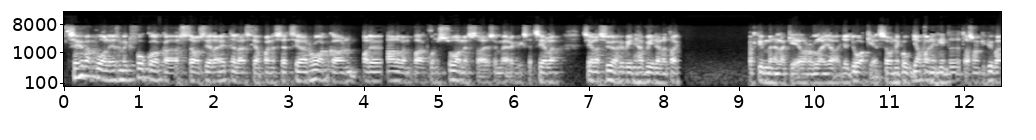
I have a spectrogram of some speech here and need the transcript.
se hyvä puoli esimerkiksi Fukuokassa on siellä Etelä-Japanissa, että siellä ruoka on paljon halvempaa kuin Suomessa esimerkiksi, että siellä, siellä syö hyvin ihan viidellä tai kymmenelläkin eurolla ja, ja juoki, että se on niin Japanin hintataso onkin hyvä.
